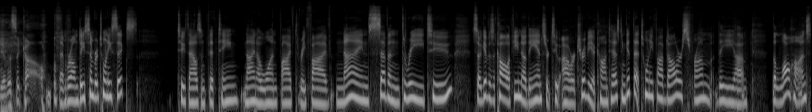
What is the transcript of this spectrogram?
give us a call. we're on December 26th, 2015, 901 535 9732. So give us a call if you know the answer to our trivia contest and get that $25 from the. Um, the Lawhons,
